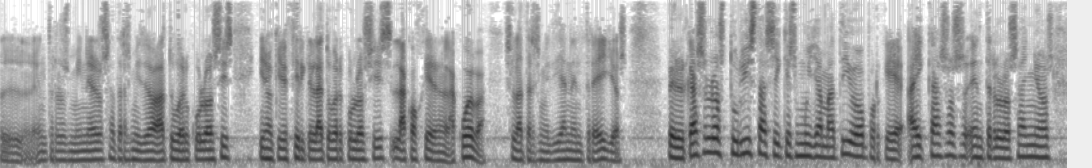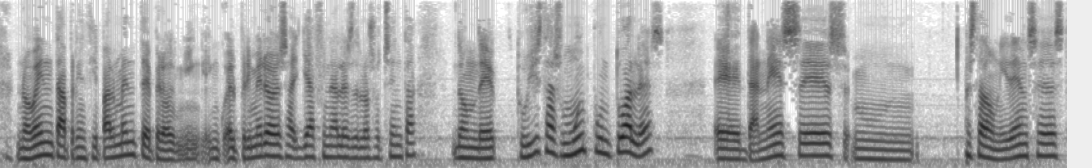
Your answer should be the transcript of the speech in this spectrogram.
entre los mineros se ha transmitido la tuberculosis y no quiere decir que la tuberculosis la cogieran en la cueva, se la transmitían entre ellos. Pero el caso de los turistas sí que es muy llamativo porque hay casos entre los años 90 principalmente, pero el primero es ya a finales de los 80, donde turistas muy puntuales, eh, daneses, mm, estadounidenses,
